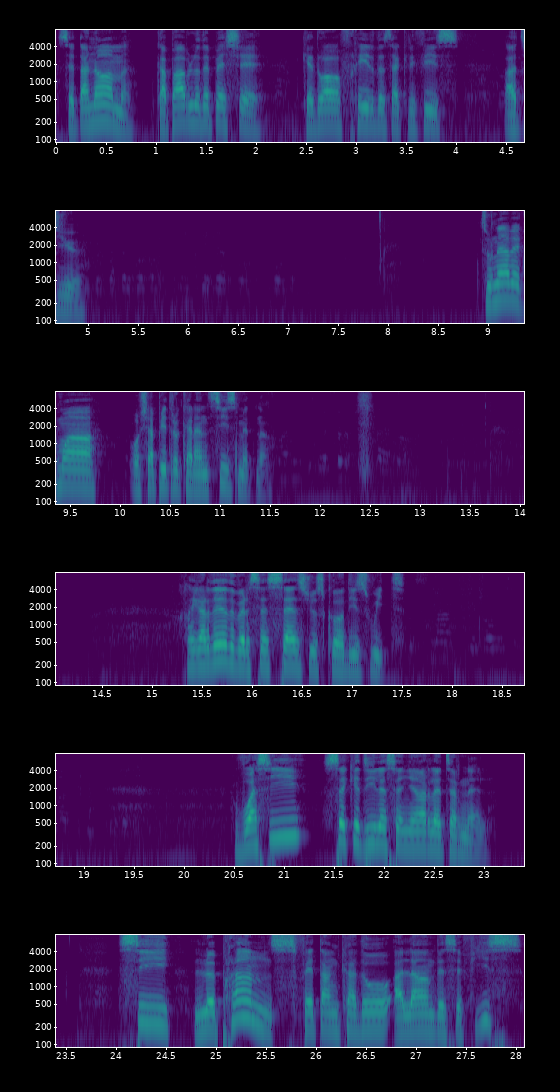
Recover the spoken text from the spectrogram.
c'est un homme capable de pécher, qui doit offrir des sacrifices à Dieu. Tournez avec moi au chapitre 46 maintenant. Regardez de verset 16 jusqu'au 18. Voici ce que dit le Seigneur l'Éternel. Si le prince fait un cadeau à l'un de ses fils,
